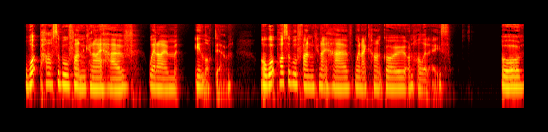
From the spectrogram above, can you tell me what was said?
What possible fun can I have when I'm in lockdown? Or what possible fun can I have when I can't go on holidays? Or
